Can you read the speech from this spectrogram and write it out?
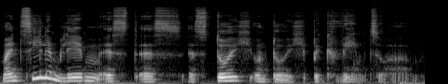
Mein Ziel im Leben ist es, es durch und durch bequem zu haben.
